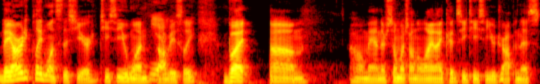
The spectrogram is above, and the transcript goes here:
they already played once this year. TCU won, Yeah. obviously. But um oh man, there's so much on the line. I could see TCU dropping this.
